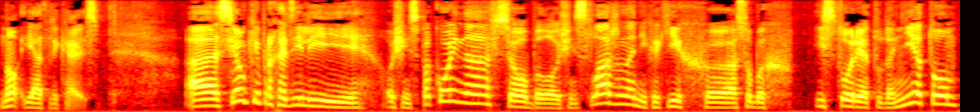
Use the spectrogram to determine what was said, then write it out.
Но я отвлекаюсь. А съемки проходили очень спокойно, все было очень слажено, никаких э, особых историй оттуда нету,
